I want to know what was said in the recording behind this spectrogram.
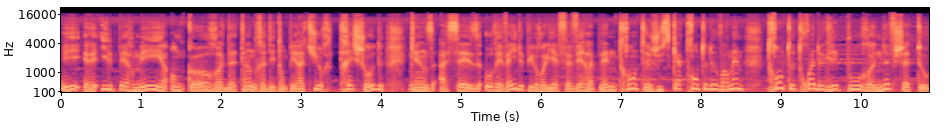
et euh, il permet encore d'atteindre des températures très chaudes, 15 à 16 au réveil depuis le relief vers la plaine, 30 jusqu'à 32 voire même 33 degrés pour Neufchâteau.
